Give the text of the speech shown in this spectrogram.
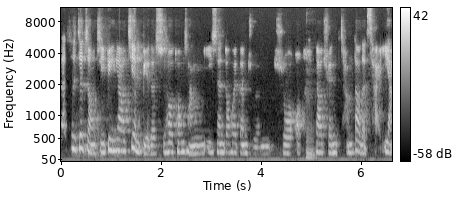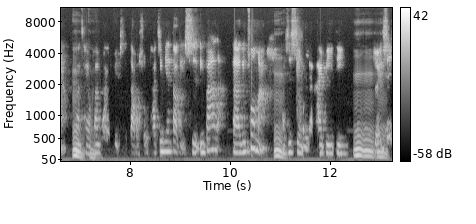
但是这种疾病要鉴别的时候，通常医生都会跟主人说：“哦，嗯、要全肠道的采样，那、嗯、才有办法去知道说他今天到底是淋巴呃淋风马，嗯、还是是我们的 IBD。嗯”嗯嗯，对，所以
